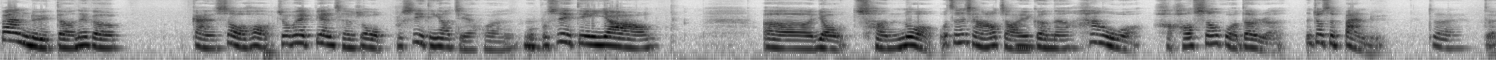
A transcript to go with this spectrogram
伴侣的那个感受后，就会变成说：我不是一定要结婚，嗯、我不是一定要呃有承诺，我只是想要找一个能和我好好生活的人，那就是伴侣。对。对，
